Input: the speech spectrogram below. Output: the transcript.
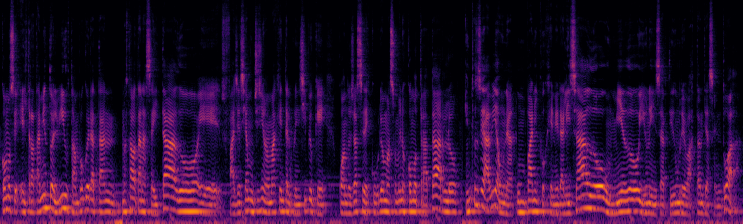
cómo se- el tratamiento del virus tampoco era tan, no estaba tan aceitado, eh, fallecía muchísima más gente al principio que cuando ya se descubrió más o menos cómo tratarlo. Entonces había una, un pánico generalizado, un miedo y una incertidumbre bastante acentuada.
